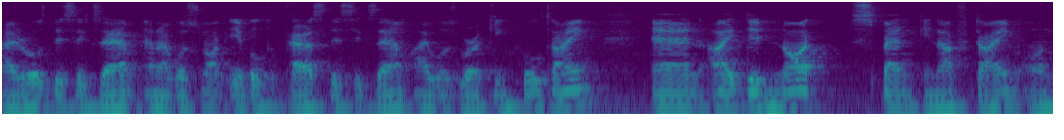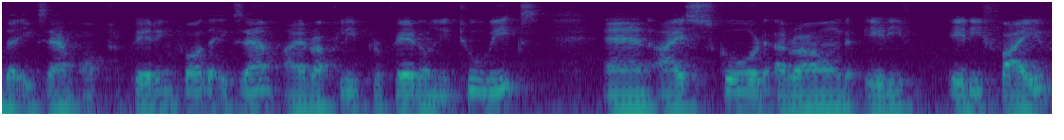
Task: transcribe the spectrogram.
I wrote this exam and I was not able to pass this exam. I was working full-time and I did not spend enough time on the exam or preparing for the exam. I roughly prepared only two weeks and I scored around 80 85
